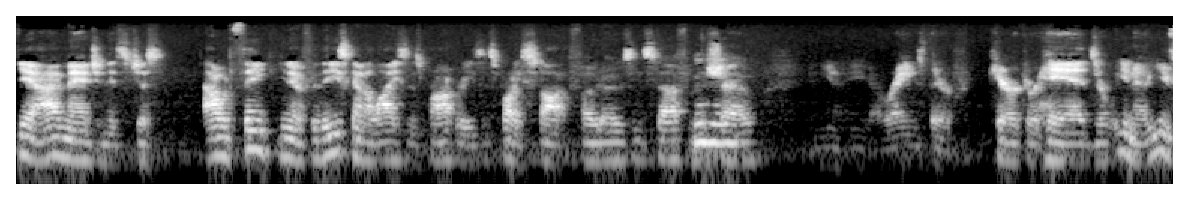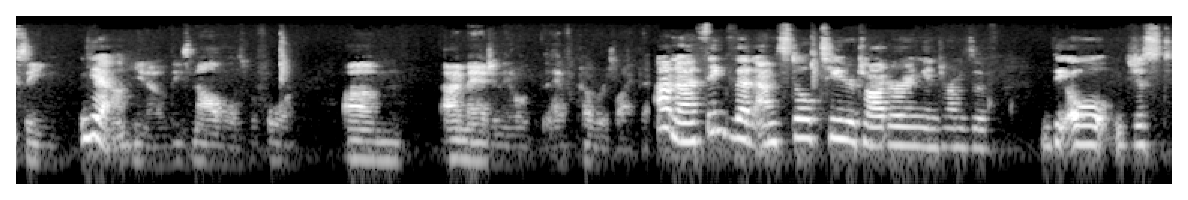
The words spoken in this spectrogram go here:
yeah, I imagine it's just. I would think, you know, for these kind of licensed properties, it's probably stock photos and stuff from the Mhm. show. You know, you arrange their character heads, or you know, you've seen, Yeah. you know, these novels before. Um, I imagine they'll have covers like that. I don't know. I think that I'm still teeter tottering in terms of the old, just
